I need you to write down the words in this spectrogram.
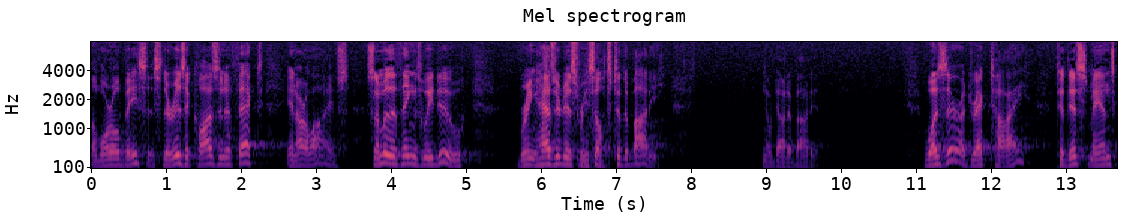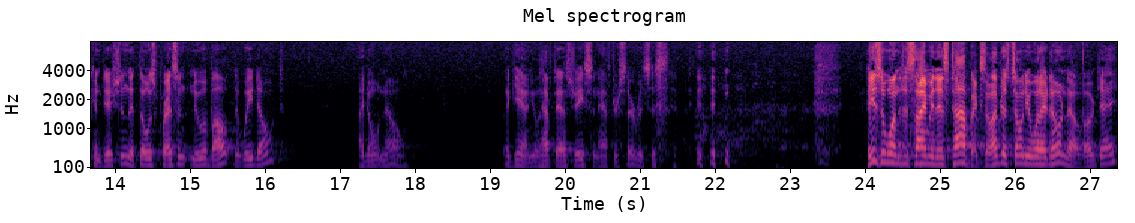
a moral basis. There is a cause and effect in our lives. Some of the things we do bring hazardous results to the body. No doubt about it. Was there a direct tie to this man's condition that those present knew about that we don't? I don't know. Again, you'll have to ask Jason after services. He's the one that assigned me this topic, so I'm just telling you what I don't know, okay?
